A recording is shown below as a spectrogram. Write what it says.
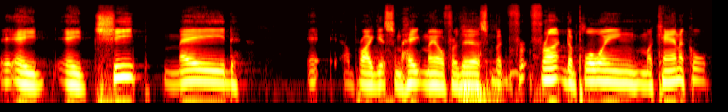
A a cheap made I'll probably get some hate mail for this, but front deploying mechanical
